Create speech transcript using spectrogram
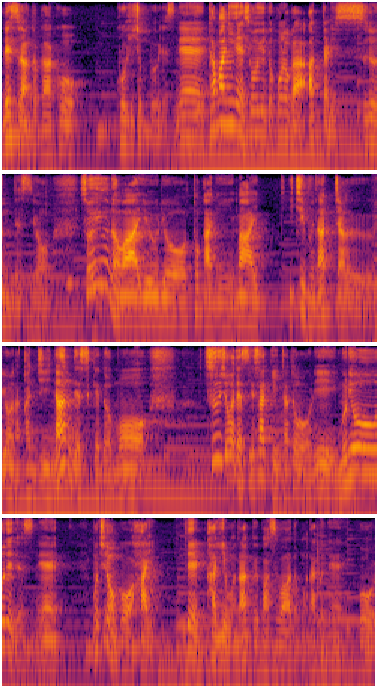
レストランとかこうコーヒーショップですねたまにねそういうところがあったりするんですよそういうのは有料とかにまあ一部なっちゃうような感じなんですけども通常はですねさっき言った通り無料でですねもちろんこう入って鍵もなくパスワードもなくねこ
